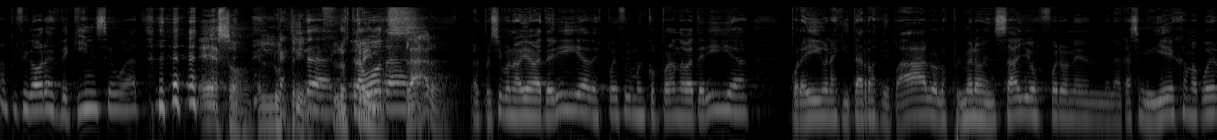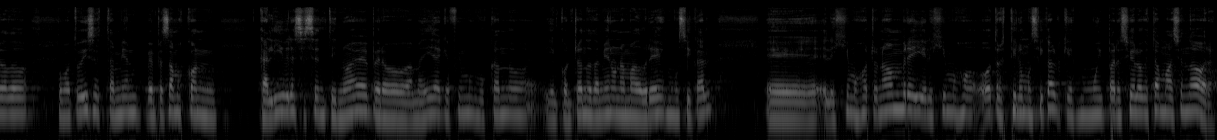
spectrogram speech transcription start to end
amplificadores de 15 watts, Eso, el lustrino. cajita lustrabota. Claro. Al principio no había batería, después fuimos incorporando batería, por ahí unas guitarras de palo, los primeros ensayos fueron en la casa de mi vieja, me acuerdo. Como tú dices, también empezamos con calibre 69, pero a medida que fuimos buscando y encontrando también una madurez musical, eh, elegimos otro nombre y elegimos otro estilo musical que es muy parecido a lo que estamos haciendo ahora.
